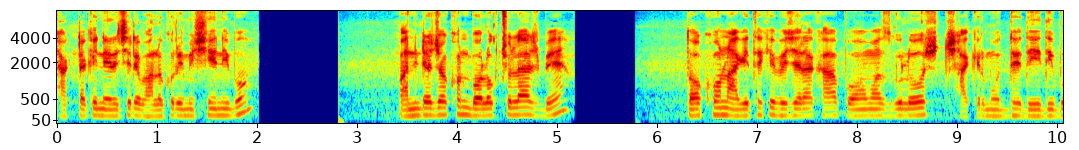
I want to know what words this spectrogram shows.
শাকটাকে নেড়েচেড়ে ভালো করে মিশিয়ে নিব। পানিটা যখন বলক চলে আসবে, তখন আগে থেকে ভেজে রাখা পোয়া মাছগুলো শাকের মধ্যে দিয়ে দিব।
